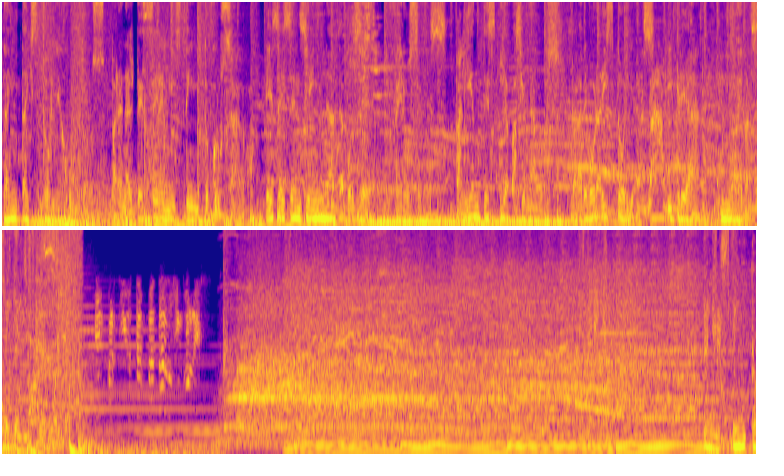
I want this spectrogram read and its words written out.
tanta historia juntos para enaltecer el instinto cruzado. Esa esencia innata por ser feroces, valientes y apasionados para devorar historias y crear nuevas leyendas. El partido está empatado sin goles. Instinto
